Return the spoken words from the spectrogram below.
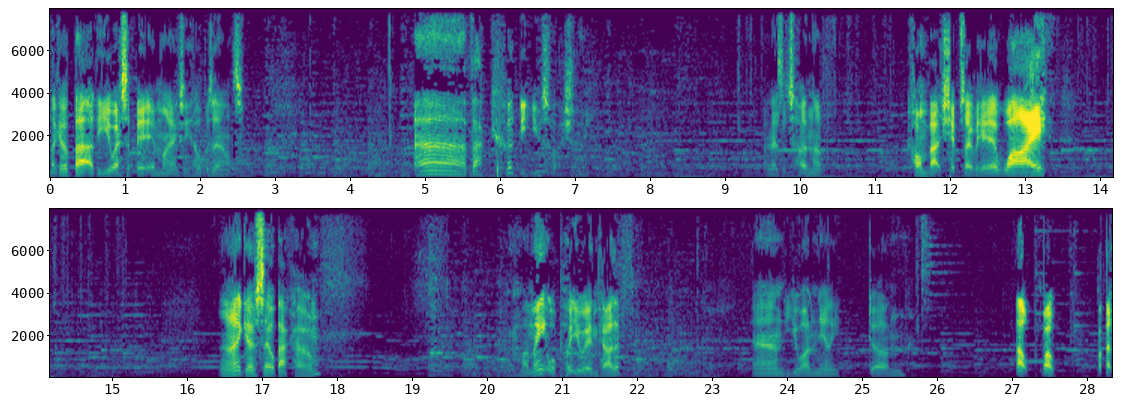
Like, go batter the US a bit, it might actually help us out. Ah, that could be useful, actually. And there's a ton of combat ships over here. Why? Alright, go sail back home. My mate will put you in Cardiff. And you are nearly done. Oh, whoa. What the?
